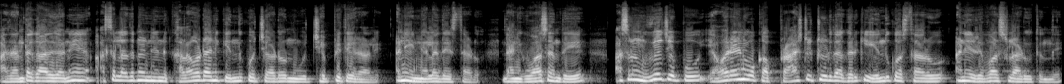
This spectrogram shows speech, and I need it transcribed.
అదంతా కాదు కానీ అసలు అతను నిన్ను కలవడానికి ఎందుకు వచ్చాడో నువ్వు చెప్పి తీరాలి అని నిలదీస్తాడు. దానికి వాసంతి అసలు నువ్వే చెప్పు ఎవరైనా ఒక ప్రాస్టిట్యూట్ దగ్గరికి ఎందుకు వస్తారు? అని రివర్స్లో అడుగుతుంది.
